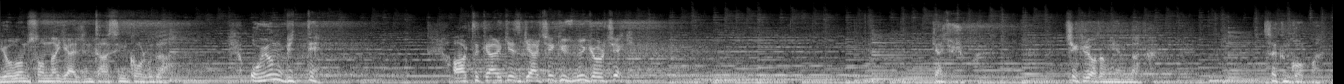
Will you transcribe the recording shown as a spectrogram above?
Yolun sonuna geldin Tahsin Korlu'da. Oyun bitti. Artık herkes gerçek yüzünü görecek. Gel çocuğum. Çekil o adamın yanından. Sakın korkma.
